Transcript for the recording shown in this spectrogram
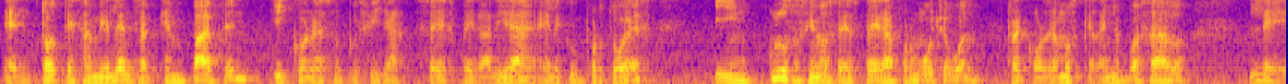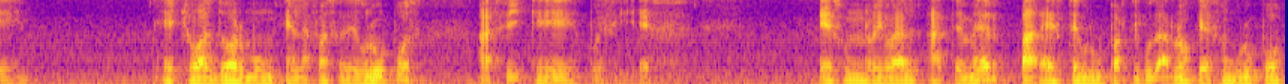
el Tottenham y el Eintracht empaten y con eso pues sí ya se despegaría el equipo portugués, incluso si no se despega por mucho, bueno, recordemos que el año pasado le echó al Dortmund en la fase de grupos, así que pues sí, es, es un rival a temer para este grupo particular, ¿no? que es un grupo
